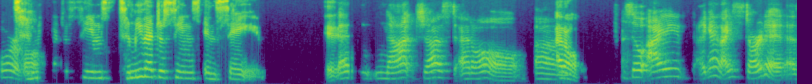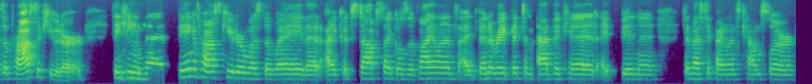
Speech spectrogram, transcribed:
horrible. To me, that just seems to me that just seems insane and not just at all um, at all so i again i started as a prosecutor thinking mm-hmm. that being a prosecutor was the way that i could stop cycles of violence i'd been a rape victim advocate i'd been a domestic violence counselor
